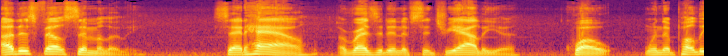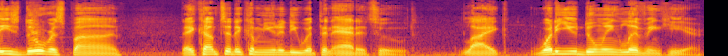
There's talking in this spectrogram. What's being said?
Others felt similarly. said Hal, a resident of Centralia, quote, when the police do respond, they come to the community with an attitude. Like, what are you doing living here?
